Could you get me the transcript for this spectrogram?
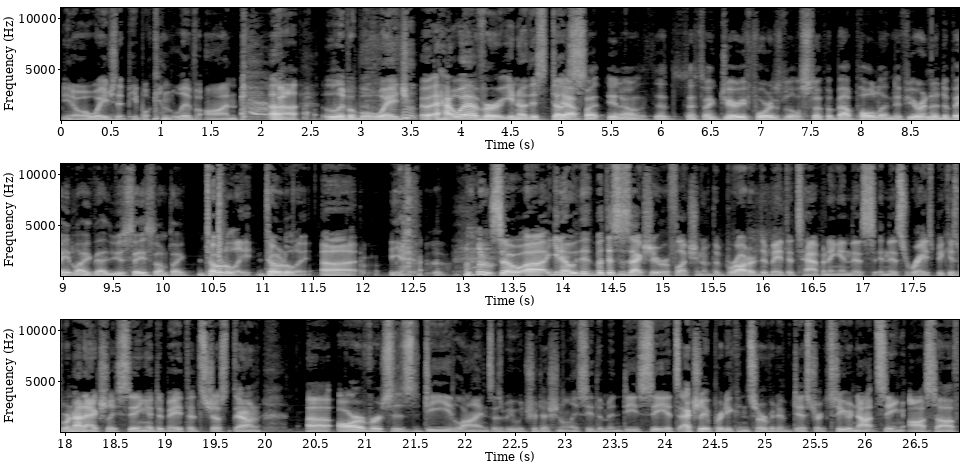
you know a wage that people can live on, uh, livable wage." Uh, However, you know this does. Yeah, but you know that's, that's like Jerry Ford's little slip about Poland. If you're in a debate like that, you say something. Totally, totally. Uh, yeah. so uh, you know, th- but this is actually a reflection of the broader debate that's happening in this in this race because we're not actually seeing a debate that's just down uh, R versus D lines as we would traditionally see them in D.C. It's actually a pretty conservative district, so you're not seeing Ossoff,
